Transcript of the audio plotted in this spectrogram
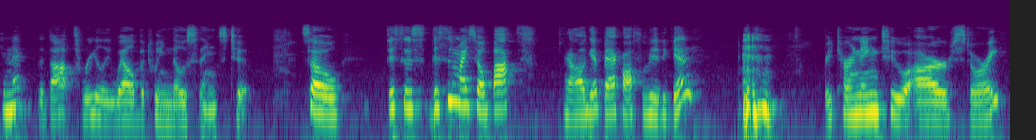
connect the dots really well between those things too. So this is this is my soapbox. Now I'll get back off of it again. Returning to our story.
